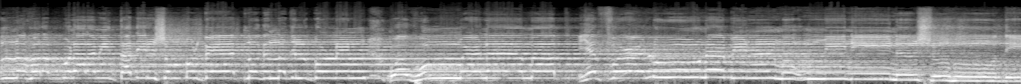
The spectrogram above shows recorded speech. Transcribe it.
আল্লাহ রাব্বুল আলামিন তাদের সম্পর্কে নাযিল করলেন। ওয়া বিল মুমিনিন শুহুদিন।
